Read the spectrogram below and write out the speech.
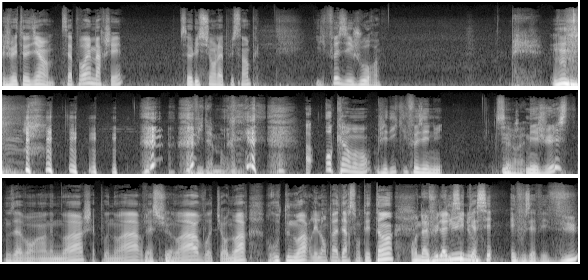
Je vais te dire, ça pourrait marcher. Solution la plus simple. Il faisait jour. Évidemment. À aucun moment, j'ai dit qu'il faisait nuit. C'est vrai. Mais juste, nous avons un homme noir, chapeau noir, Bien veste sûr. noire, voiture noire, route noire, les lampadaires sont éteints. On a vu la il nuit, s'est nous. cassé et vous avez vu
